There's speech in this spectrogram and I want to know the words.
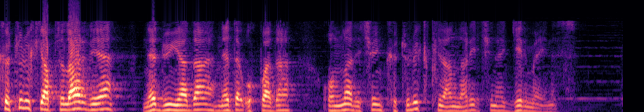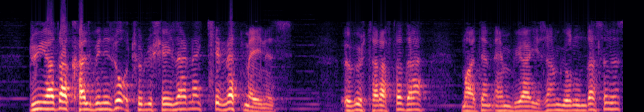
Kötülük yaptılar diye ne dünyada ne de ukbada onlar için kötülük planları içine girmeyiniz. Dünyada kalbinizi o türlü şeylerle kirletmeyiniz. Öbür tarafta da madem enbiya izam yolundasınız,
